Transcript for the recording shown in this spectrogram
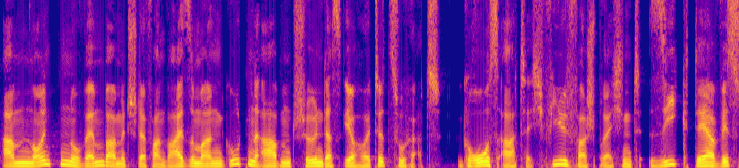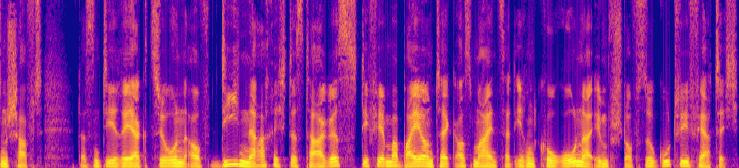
Am 9. November mit Stefan Weisemann. Guten Abend, schön, dass ihr heute zuhört. Großartig, vielversprechend, Sieg der Wissenschaft. Das sind die Reaktionen auf die Nachricht des Tages. Die Firma BioNTech aus Mainz hat ihren Corona-Impfstoff so gut wie fertig.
